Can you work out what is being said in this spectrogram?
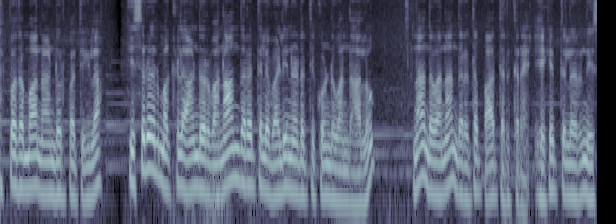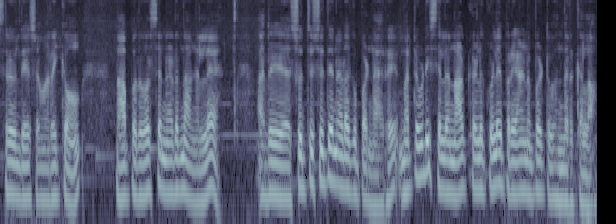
அற்புதமான ஆண்டோர் பார்த்தீங்களா? இஸ்ரேல் மக்களை ஆண்டோர் வனாந்தரத்தில் வழி நடத்தி கொண்டு வந்தாலும் நான் அந்த வனாந்தரத்தை பார்த்துருக்குறேன். எகிப்திலிருந்து இஸ்ரேல் தேசம் வரைக்கும் நாற்பது வருஷம் நடந்தாங்கல்ல? அது சுற்றி சுற்றி நடக்க பண்ணார். மற்றபடி சில நாட்களுக்குள்ளே பிரயாணப்பட்டு வந்திருக்கலாம்.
